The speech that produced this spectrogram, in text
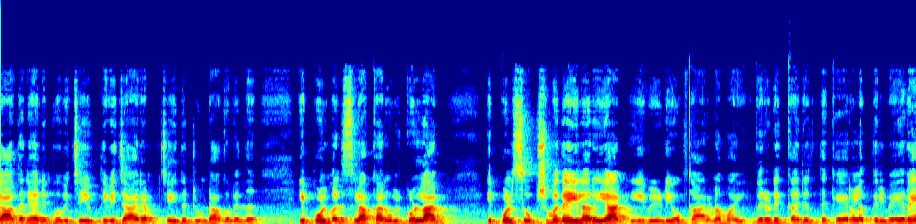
യാതന അനുഭവിച്ച് യുക്തിവിചാരം ചെയ്തിട്ടുണ്ടാകുമെന്ന് ഇപ്പോൾ മനസ്സിലാക്കാൻ ഉൾക്കൊള്ളാൻ ഇപ്പോൾ സൂക്ഷ്മതയിൽ അറിയാൻ ഈ വീഡിയോ കാരണമായി. ഇവരുടെ കരുത്ത് കേരളത്തിൽ വേറെ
